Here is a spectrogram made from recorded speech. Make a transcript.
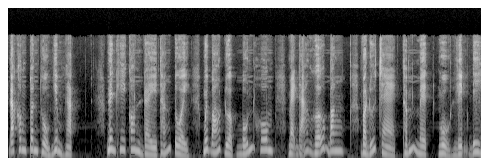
đã không tuân thủ nghiêm ngặt. Nên khi con đầy tháng tuổi mới bó được bốn hôm, mẹ đã gỡ băng và đứa trẻ thấm mệt ngủ lịm đi.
